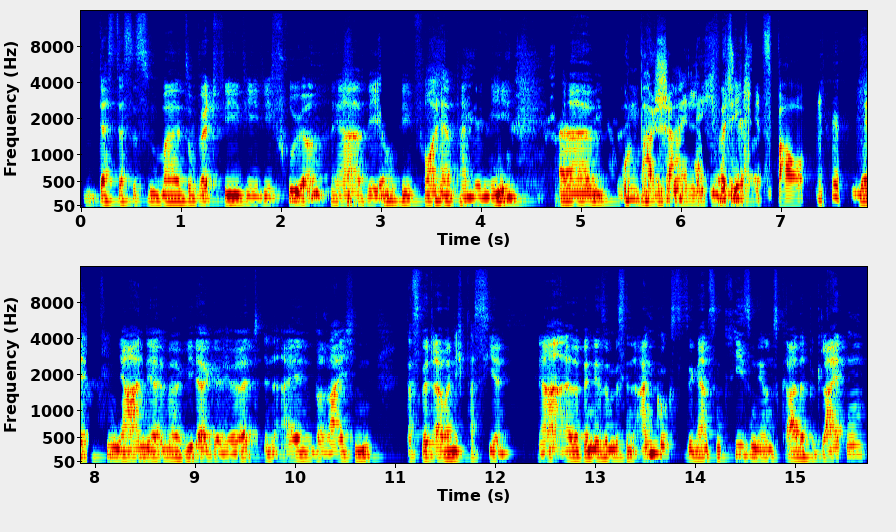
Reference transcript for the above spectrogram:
dass, dass es mal so wird wie, wie, wie früher, ja, wie irgendwie vor der Pandemie. Ähm, Unwahrscheinlich, würde ich jetzt behaupten. In den letzten Jahren ja immer wieder gehört in allen Bereichen. Das wird aber nicht passieren. Ja, also wenn du so ein bisschen anguckst, diese ganzen Krisen, die uns gerade begleiten,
